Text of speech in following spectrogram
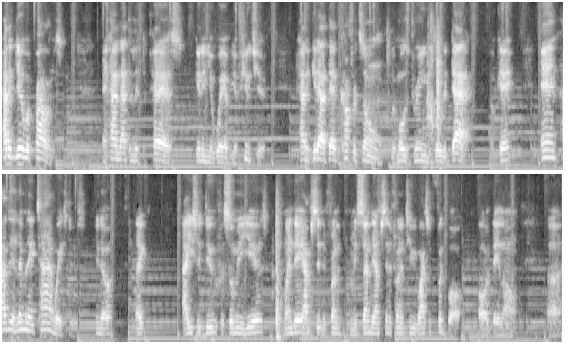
how to deal with problems, and how not to let the past get in your way of your future. How to get out that comfort zone where most dreams go to die. Okay, and how to eliminate time wasters. You know, like I used to do for so many years. Monday, I'm sitting in front of, I mean, Sunday, I'm sitting in front of TV watching football all day long. Uh,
